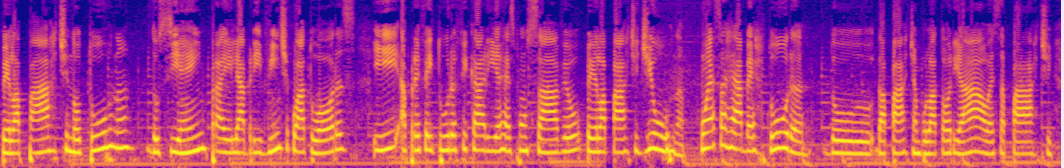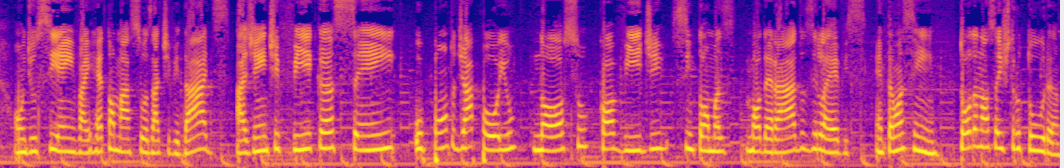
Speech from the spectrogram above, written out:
pela parte noturna do CIEM para ele abrir 24 horas e a prefeitura ficaria responsável pela parte diurna. Com essa reabertura do, da parte ambulatorial, essa parte onde o CIEM vai retomar suas atividades, a gente fica sem o ponto de apoio nosso COVID, sintomas moderados e leves. Então, assim, toda a nossa estrutura.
